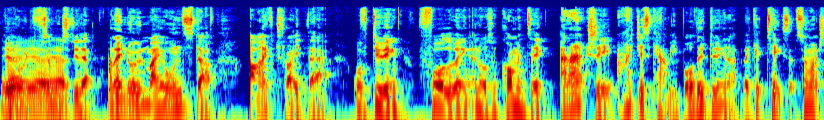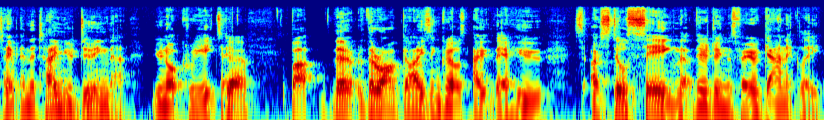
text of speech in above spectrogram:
in Yeah, order yeah, for someone yeah. to do that and i know in my own stuff i've tried that of doing following and also commenting and actually i just can't be bothered doing that like it takes up so much time and the time you're doing that you're not creating Yeah. But there, there are guys and girls out there who are still saying that they're doing this very organically.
